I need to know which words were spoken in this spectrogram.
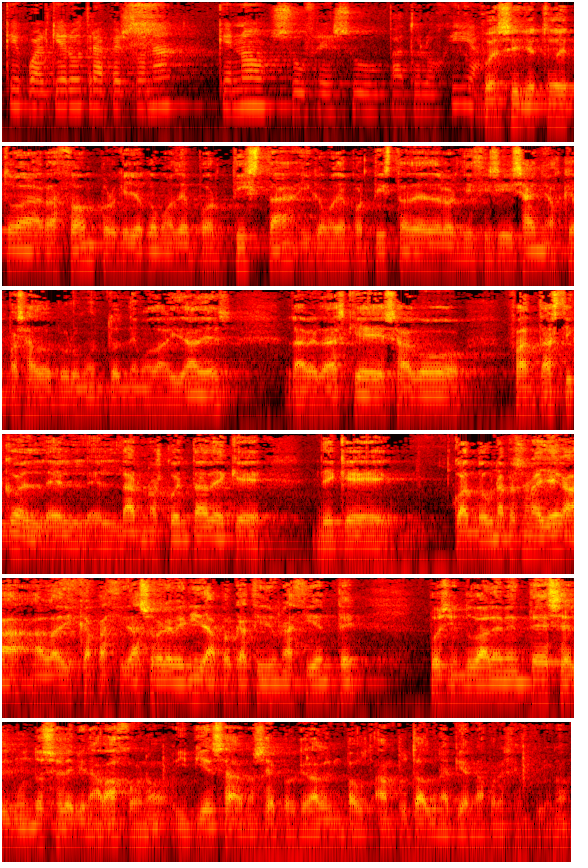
que cualquier otra persona que no sufre su patología. Pues sí, yo te doy toda la razón, porque yo como deportista y como deportista desde los 16 años que he pasado por un montón de modalidades, la verdad es que es algo fantástico el, el darnos cuenta de que, de que cuando una persona llega a la discapacidad sobrevenida porque ha tenido un accidente, pues indudablemente es el mundo se le viene abajo, ¿no? Y piensa, no sé, porque le han amputado una pierna, por ejemplo, ¿no?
